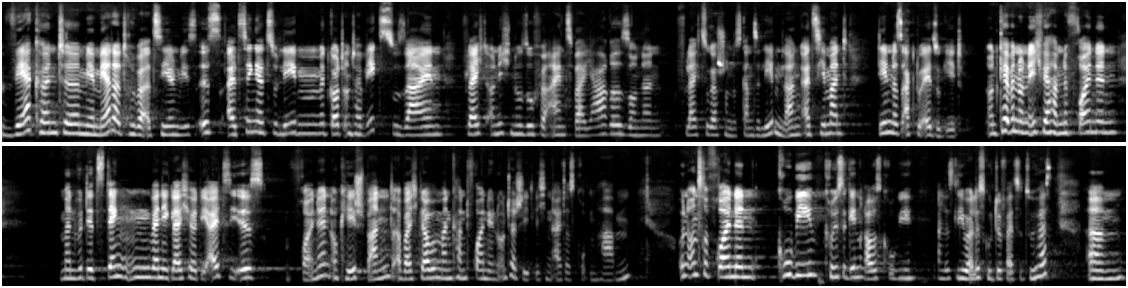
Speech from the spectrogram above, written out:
Wer könnte mir mehr darüber erzählen, wie es ist, als Single zu leben, mit Gott unterwegs zu sein, vielleicht auch nicht nur so für ein, zwei Jahre, sondern vielleicht sogar schon das ganze Leben lang, als jemand, dem das aktuell so geht. Und Kevin und ich, wir haben eine Freundin, man wird jetzt denken, wenn ihr gleich hört, wie alt sie ist, Freundin, okay, spannend, aber ich glaube, man kann Freunde in unterschiedlichen Altersgruppen haben. Und unsere Freundin Grubi, Grüße gehen raus, Grubi, alles Liebe, alles Gute, falls du zuhörst, ähm,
